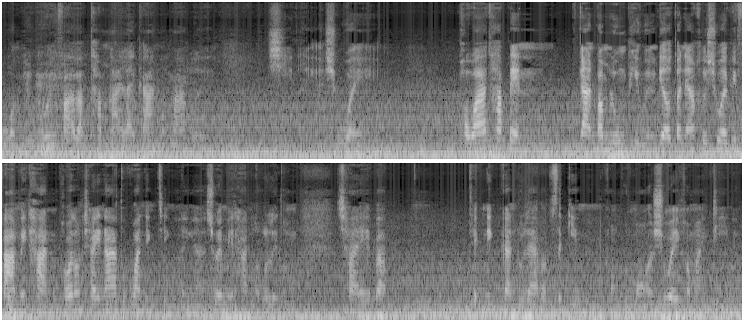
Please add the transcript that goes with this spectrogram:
บวมอยู่เพราะว่าไฟฟ้าแบบทำหลายรายการมาก ๆ เลย ฉีดอะไรเงี้ยช่วย เพราะว่าถ้าเป็นการบำรุงผิวอย่างเดียวตอนเนี้ยคือช่วยพี่ฟ้าไม่ทัน เพราะว่าต้องใช้หน้าทุกวันจริง ๆ อะไรเงี้ยช่วยไม่ทันเราก็เลยต้องใช้แบบเทคนิคการดูแลแบบสกินของคุณ หมอช่วยเข้ามาอีกทีหนึง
